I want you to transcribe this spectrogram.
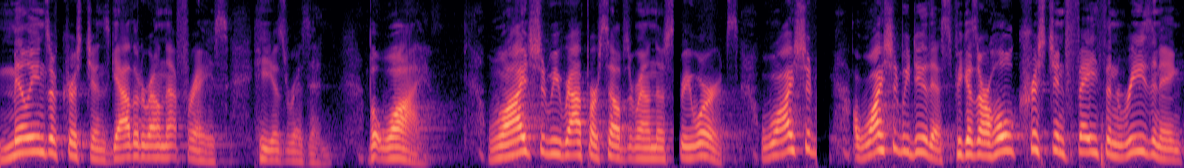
Millions of Christians gathered around that phrase He is risen. But why? Why should we wrap ourselves around those three words? Why should, why should we do this? Because our whole Christian faith and reasoning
